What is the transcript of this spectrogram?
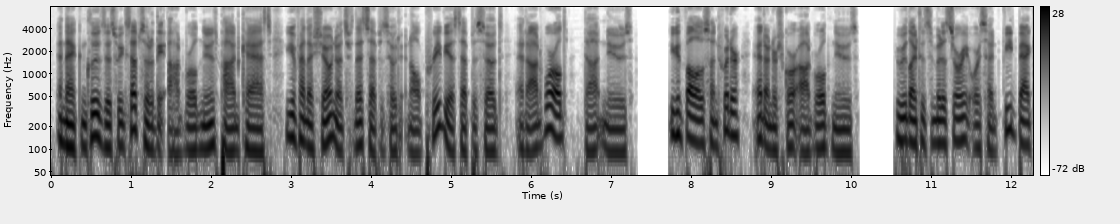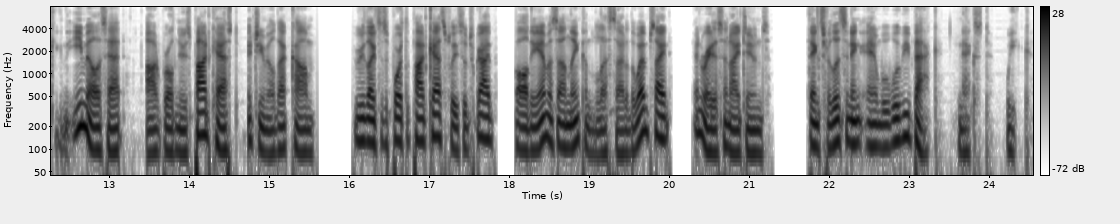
And that concludes this week's episode of the Oddworld News Podcast. You can find the show notes for this episode and all previous episodes at oddworld.news. You can follow us on Twitter at underscore oddworld news. If you would like to submit a story or send feedback, you can email us at oddworldnewspodcast at gmail.com. If you'd like to support the podcast, please subscribe, follow the Amazon link on the left side of the website, and rate us on iTunes. Thanks for listening, and we will be back next week.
